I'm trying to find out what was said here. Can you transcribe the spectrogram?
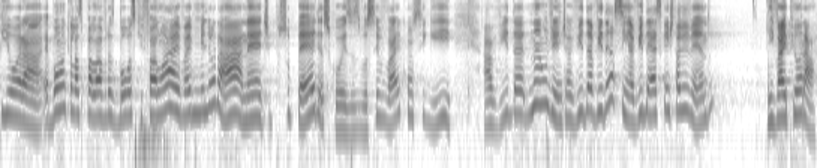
piorar. É bom aquelas palavras boas que falam, ah, vai melhorar, né? Tipo, supere as coisas, você vai conseguir. A vida. Não, gente, a vida, a vida é assim, a vida é essa que a gente está vivendo e vai piorar.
